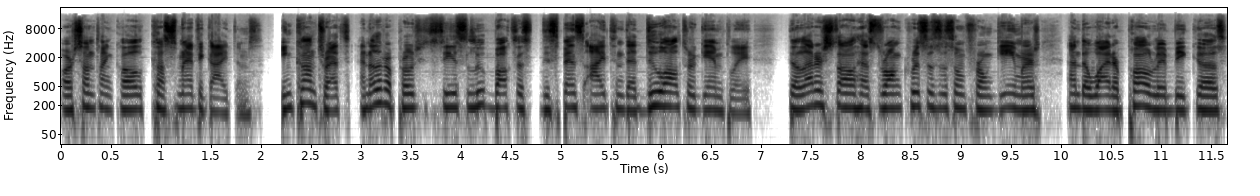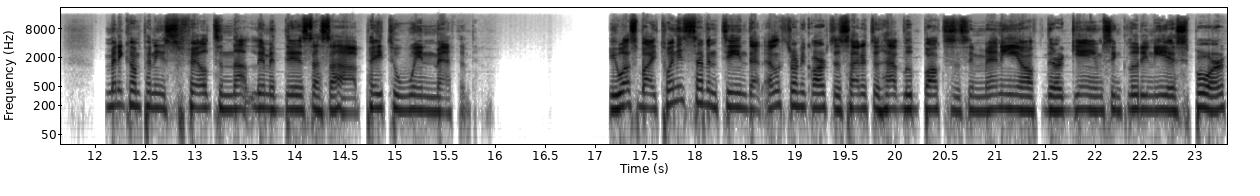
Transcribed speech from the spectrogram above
or sometimes called cosmetic items. In contrast, another approach sees loot boxes dispense items that do alter gameplay. The latter style has drawn criticism from gamers and the wider public because many companies fail to not limit this as a pay-to-win method. It was by 2017 that Electronic Arts decided to have loot boxes in many of their games, including EA Sport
